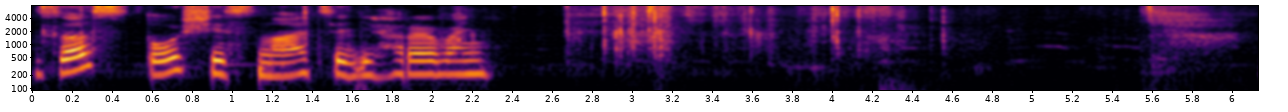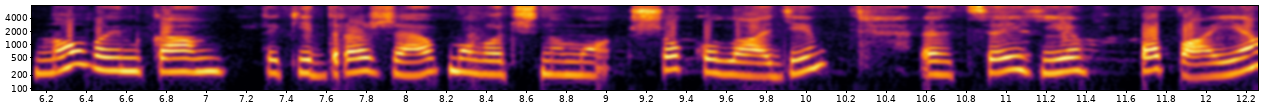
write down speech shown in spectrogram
за 116 гривень. Новинка, такі драже в молочному шоколаді. Е, Це є папая.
